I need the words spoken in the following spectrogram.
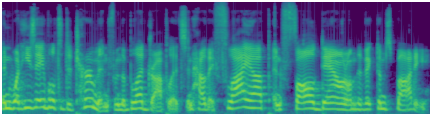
and what he's able to determine from the blood droplets and how they fly up and fall down on the victim's body.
